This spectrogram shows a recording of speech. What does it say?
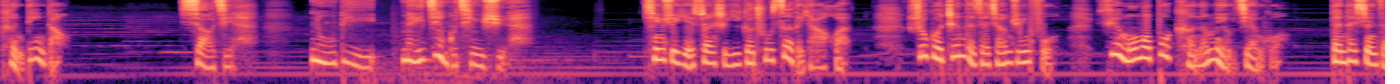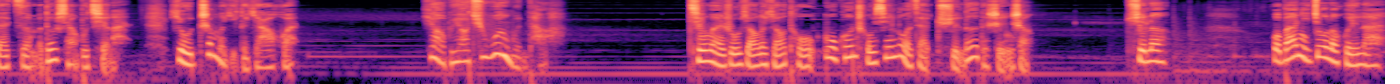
肯定道：“小姐，奴婢没见过清雪。”清雪也算是一个出色的丫鬟。如果真的在将军府，玉嬷嬷不可能没有见过。但她现在怎么都想不起来有这么一个丫鬟。要不要去问问她？秦婉如摇了摇头，目光重新落在曲乐的身上。曲乐，我把你救了回来，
